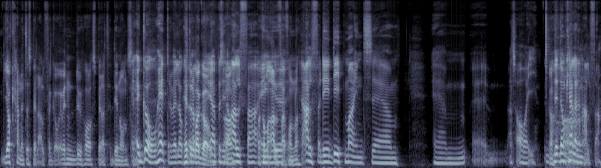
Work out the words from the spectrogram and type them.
jag kan inte spela AlphaGo. Jag vet inte om du har spelat det någonsin? Go heter det väl också? Heter det bara Go? Ja, precis. Ja. Alpha Var kommer är ju, Alpha ifrån då? Alpha, det är DeepMinds... Eh, eh, alltså AI. De, de kallar den alfa.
